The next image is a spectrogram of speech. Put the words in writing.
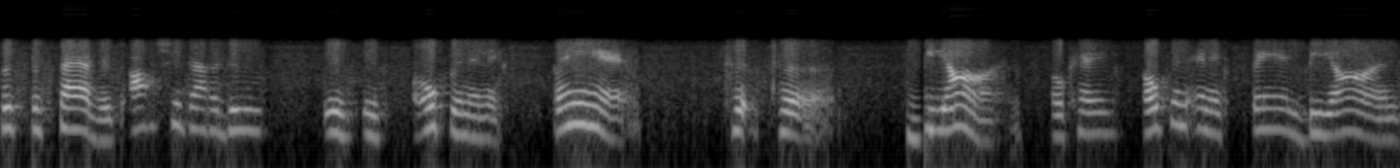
Sister Savage, all she got to do is, is open and expand to, to beyond, okay? Open and expand beyond,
